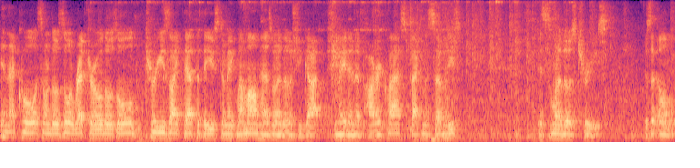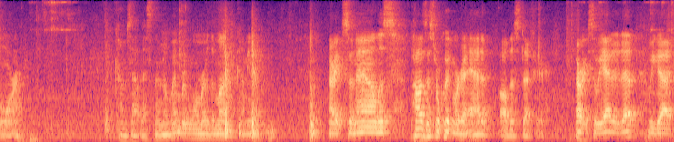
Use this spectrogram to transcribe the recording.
Isn't that cool? It's one of those little retro, those old trees like that that they used to make. My mom has one of those. She got, she made in a pottery class back in the 70s. It's one of those trees. It's an element warmer. It comes out. That's the November warmer of the month coming up. All right, so now let's pause this real quick and we're gonna add up all this stuff here. All right, so we added it up. We got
